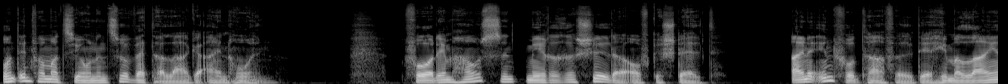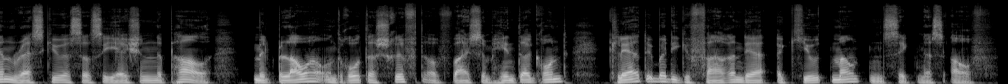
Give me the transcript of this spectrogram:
und Informationen zur Wetterlage einholen. Vor dem Haus sind mehrere Schilder aufgestellt. Eine Infotafel der Himalayan Rescue Association Nepal mit blauer und roter Schrift auf weißem Hintergrund klärt über die Gefahren der Acute Mountain Sickness auf.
